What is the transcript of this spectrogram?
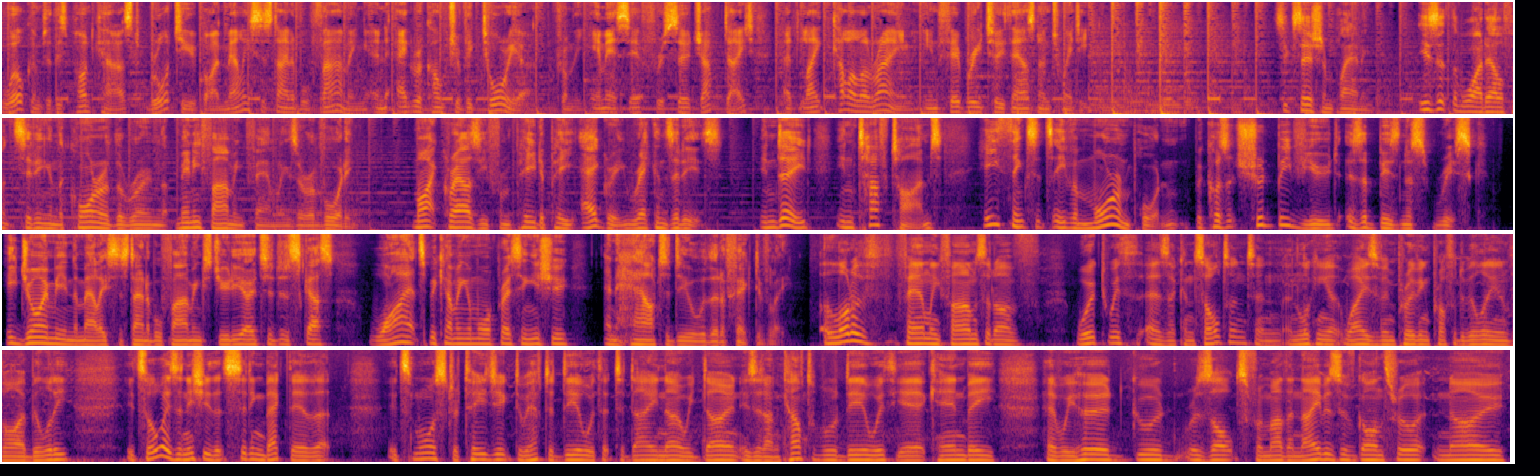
Welcome to this podcast brought to you by Mallee Sustainable Farming and Agriculture Victoria from the MSF Research Update at Lake Cullulleraine in February 2020. Succession planning. Is it the white elephant sitting in the corner of the room that many farming families are avoiding? Mike Krause from P2P Agri reckons it is. Indeed, in tough times, he thinks it's even more important because it should be viewed as a business risk. He joined me in the Mallee Sustainable Farming studio to discuss why it's becoming a more pressing issue and how to deal with it effectively. A lot of family farms that I've worked with as a consultant and, and looking at ways of improving profitability and viability, it's always an issue that's sitting back there that it's more strategic. Do we have to deal with it today? No, we don't. Is it uncomfortable to deal with? Yeah, it can be. Have we heard good results from other neighbours who've gone through it? No.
